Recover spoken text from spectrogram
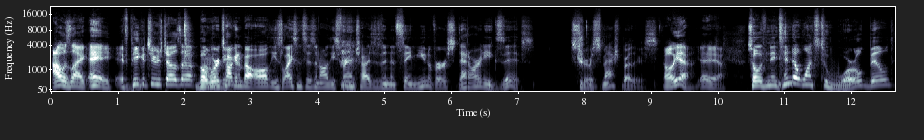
I was like, hey, if mm. Pikachu shows up, but I'm we're be- talking about all these licenses and all these franchises in the same universe that already exists. Super True. Smash Brothers. Oh yeah, yeah, yeah, yeah. So if Nintendo wants to world build,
